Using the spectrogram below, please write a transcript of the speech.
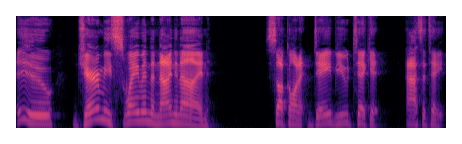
Ew, Jeremy Swayman to 99. Suck on it. Debut ticket. Acetate.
